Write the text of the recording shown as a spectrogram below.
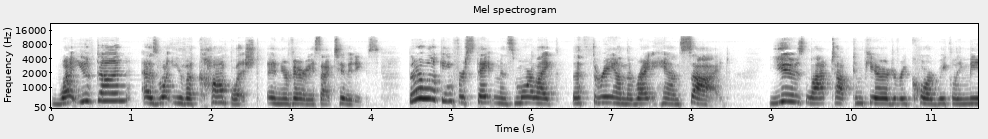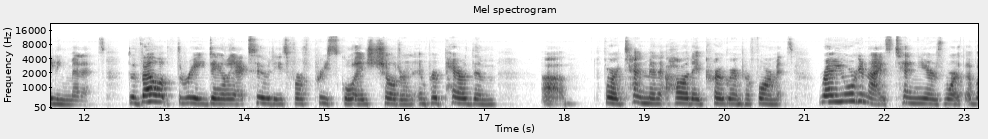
what you've done as what you've accomplished in your various activities. They're looking for statements more like the three on the right hand side. Use laptop computer to record weekly meeting minutes. Develop three daily activities for preschool age children and prepare them uh, for a 10 minute holiday program performance reorganized 10 years worth of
